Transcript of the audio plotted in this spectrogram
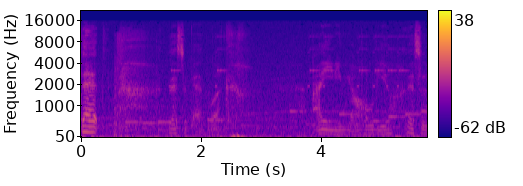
That that's a bad luck. I ain't even gonna hold you. That's a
